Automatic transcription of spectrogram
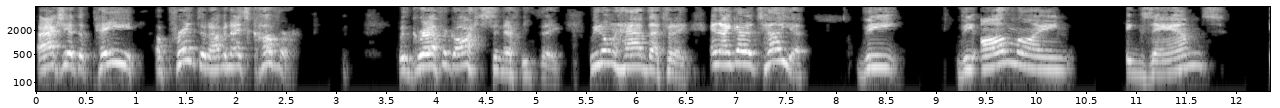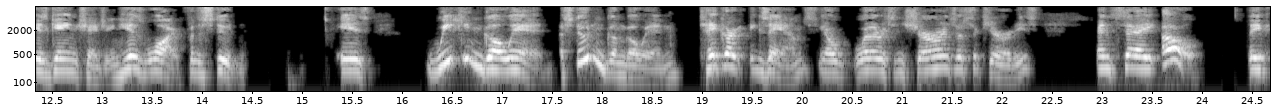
I actually had to pay a printer to have a nice cover with graphic arts and everything. We don't have that today. And I got to tell you, the, the online exams is game changing. Here's why for the student is we can go in, a student can go in, take our exams, you know, whether it's insurance or securities and say, oh, they've,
